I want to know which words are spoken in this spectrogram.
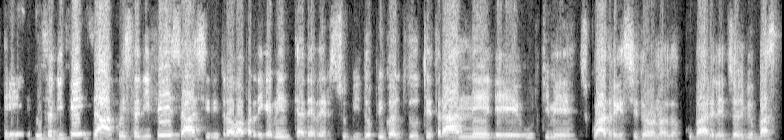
eh, questa, difesa, questa, difesa, si ritrova praticamente ad aver subito più gol di tutte, tranne le ultime squadre che si trovano ad occupare le zone più basse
